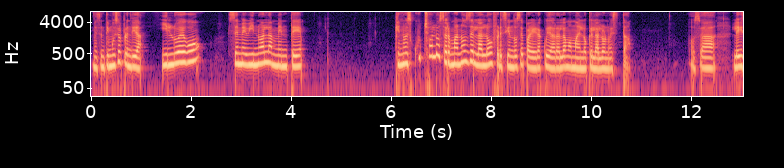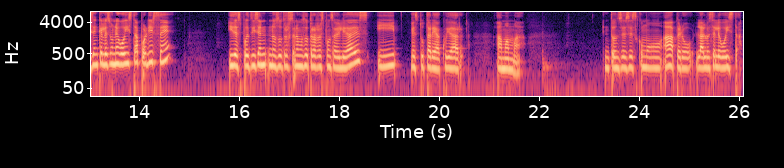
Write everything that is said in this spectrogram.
me sentí muy sorprendida y luego se me vino a la mente que no escucho a los hermanos de Lalo ofreciéndose para ir a cuidar a la mamá en lo que Lalo no está. O sea, le dicen que él es un egoísta por irse y después dicen nosotros tenemos otras responsabilidades y es tu tarea cuidar a mamá. Entonces es como, ah, pero Lalo es el egoísta.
